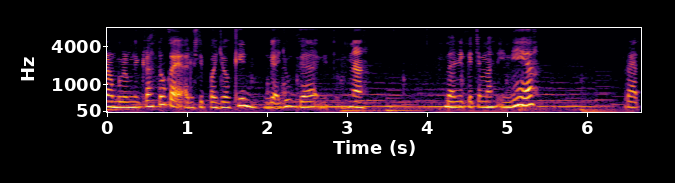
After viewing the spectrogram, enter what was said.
yang belum nikah tuh kayak harus dipojokin. Nggak juga gitu. Nah balik ke cemas ini ya. Fred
